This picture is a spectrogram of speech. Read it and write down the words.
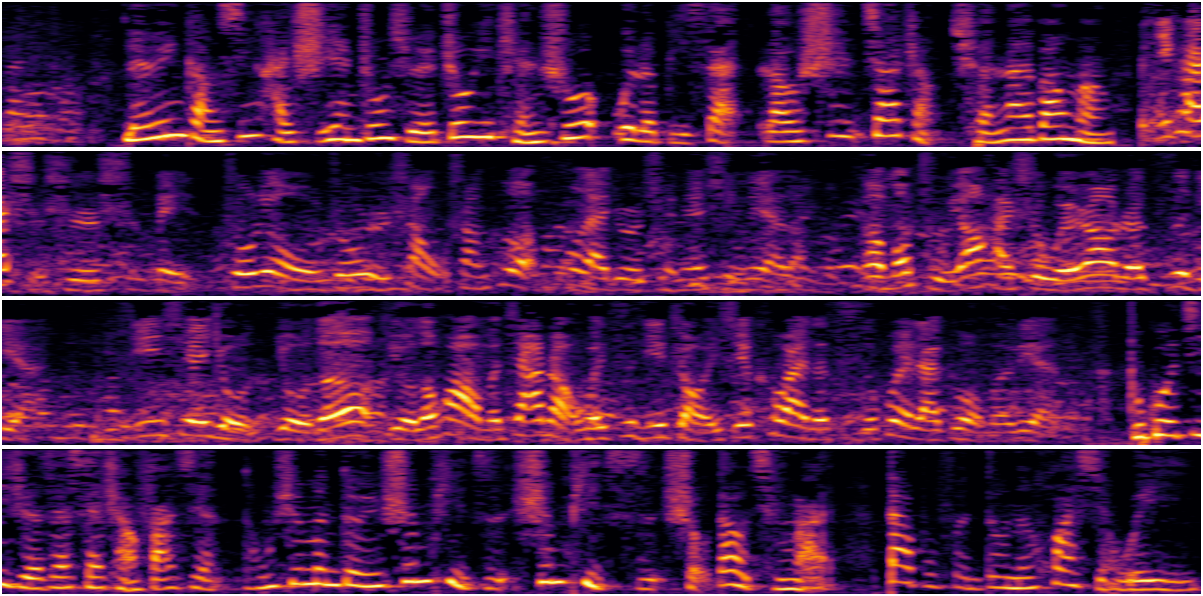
翻译。”连云港星海实验中学周一田说：“为了比赛，老师、家长全来帮忙。一开始是是每周六周日上午上课，后来就是全天训练了。那我们主要还是围绕着字典以及一些有有的有的话，我们家长会自己找一些课外的词汇来给我们练。”不过，记者在赛场发现，同学们对于生僻字、生僻词手到擒来，大部分都能化险为夷，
